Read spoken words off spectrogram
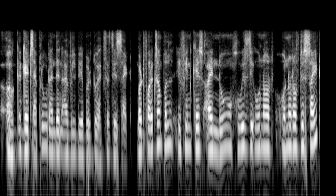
uh, gets approved and then I will be able to access this site. But for example, if in case I know who is the owner owner of this site,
